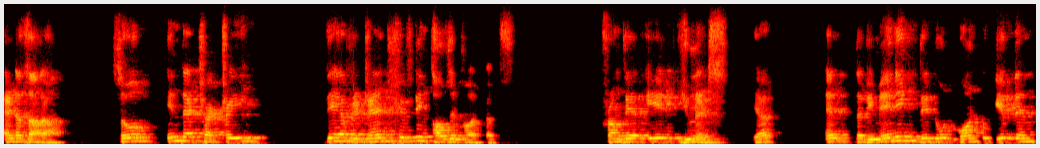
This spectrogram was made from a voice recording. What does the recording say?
and a Zara. So in that factory, they have retrenched 15,000 workers from their eight units. Yeah. And the remaining, they don't want to give them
